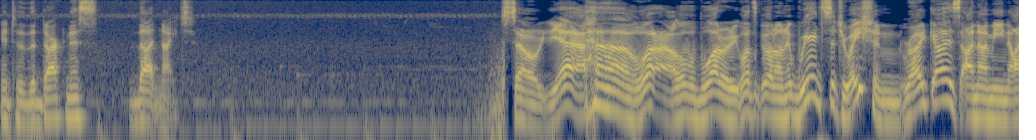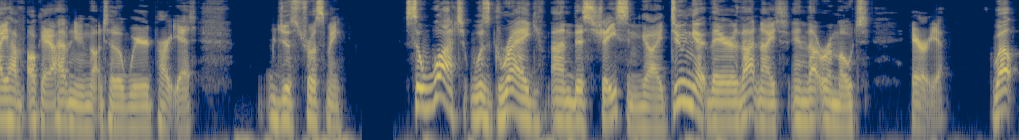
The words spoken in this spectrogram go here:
into the darkness that night. So yeah, wow, what are, what's going on? A Weird situation, right, guys? And I mean, I have okay, I haven't even gotten to the weird part yet. Just trust me. So what was Greg and this Jason guy doing out there that night in that remote area? Well,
